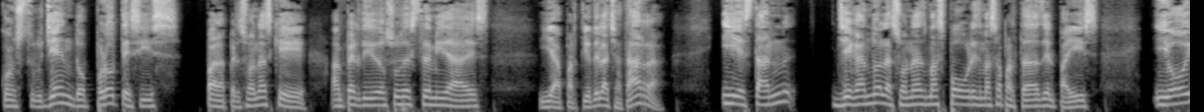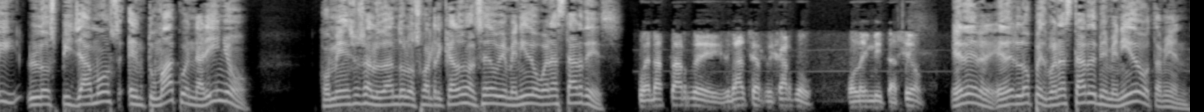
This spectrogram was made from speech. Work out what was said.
construyendo prótesis para personas que han perdido sus extremidades y a partir de la chatarra. Y están llegando a las zonas más pobres, más apartadas del país y hoy los pillamos en Tumaco, en Nariño. Comienzo saludándolos. Juan Ricardo Salcedo, bienvenido, buenas tardes. Buenas tardes, gracias Ricardo por la invitación. Eder, Eder López, buenas tardes, bienvenido también.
